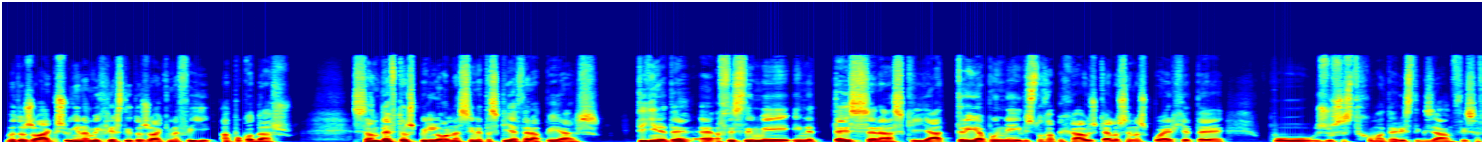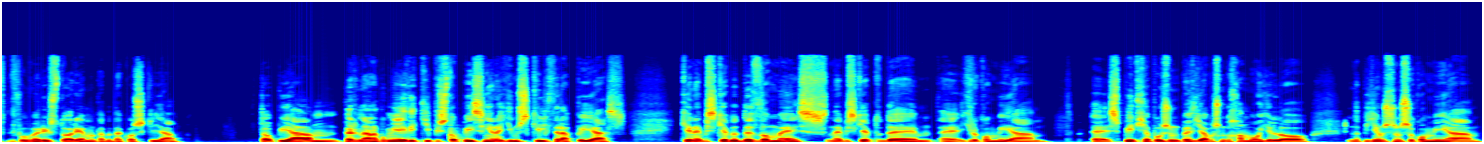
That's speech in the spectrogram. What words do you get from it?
με το ζωάκι σου για να μην χρειαστεί το ζωάκι να φύγει από κοντά σου. Σαν δεύτερος πυλώνας είναι τα σκυλιά θεραπείας, τι γίνεται, ε, αυτή τη στιγμή είναι τέσσερα σκυλιά, τρία που είναι ήδη στο Happy House και άλλος ένας που έρχεται που ζούσε στη χωματερή στην Ξάνθη, σε αυτή τη φοβερή ιστορία με τα 500 σκυλιά, τα οποία περνάνε από μια ειδική πιστοποίηση για να γίνουν σκύλοι θεραπείας και να επισκέπτονται δομές, να επισκέπτονται ε, γυροκομεία, ε, σπίτια που ζουν παιδιά όπως είναι το χαμόγελο, να πηγαίνουν σε νοσοκομεία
